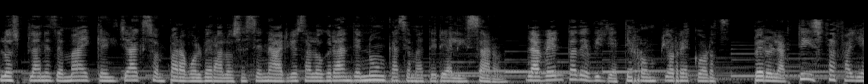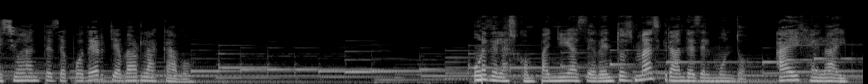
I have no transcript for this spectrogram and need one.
Los planes de Michael Jackson para volver a los escenarios a lo grande nunca se materializaron. La venta de billetes rompió récords, pero el artista falleció antes de poder llevarla a cabo. Una de las compañías de eventos más grandes del mundo, AEG Live,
